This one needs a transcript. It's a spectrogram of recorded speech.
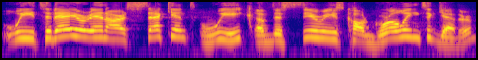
We today are in our second week of this series called Growing Together.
